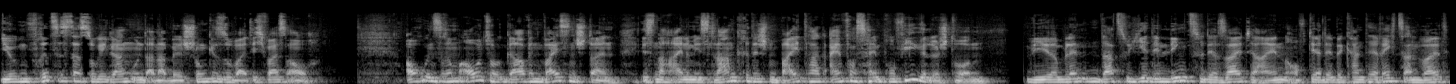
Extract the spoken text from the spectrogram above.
Jürgen Fritz ist das so gegangen und Annabel Schunke, soweit ich weiß, auch. Auch unserem Autor Garvin Weißenstein ist nach einem islamkritischen Beitrag einfach sein Profil gelöscht worden. Wir blenden dazu hier den Link zu der Seite ein, auf der der bekannte Rechtsanwalt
